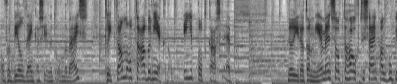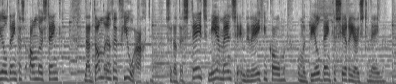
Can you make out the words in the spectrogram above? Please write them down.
over beelddenkers in het onderwijs? Klik dan op de abonneerknop in je podcast-app. Wil je dat dan meer mensen op de hoogte zijn van hoe beelddenkers anders denken? Laat dan een review achter, zodat er steeds meer mensen in beweging komen om het beelddenken serieus te nemen.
